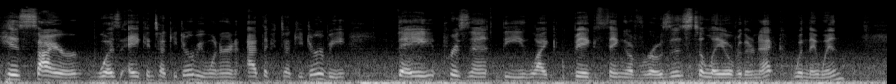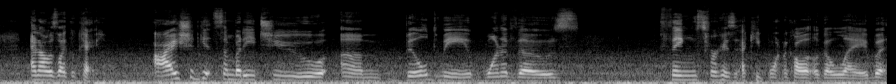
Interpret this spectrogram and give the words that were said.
his sire was a Kentucky Derby winner, and at the Kentucky Derby, they present the like big thing of roses to lay over their neck when they win. And I was like, okay, I should get somebody to um, build me one of those things for his I keep wanting to call it like a lay, but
